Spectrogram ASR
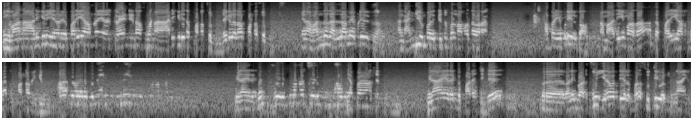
நீங்க வா நான் அடிக்கடி என்னுடைய பரிகாரம்னா என் கிளைண்ட் என்ன சொன்னா அடிக்கடி தான் பண்ண சொல்லணும். ரெகுலரா பண்ண சொல்லணும். ஏன்னா வந்தது எல்லாமே எப்படி இருக்குது அங்க அஞ்சு ஒன்பது கிட்ட போல நம்மகிட்ட வராங்க. அப்ப எப்படி இருக்கும்? நம்ம அதிகமா தான் அந்த பரிகாரம் பண்ண வைக்கணும். விநாயகருக்கு? செய்யணும் எப்ப வேணாலும் சரி விநாயகருக்கு படைச்சிட்டு ஒரு வழிபாடு செய்யும் இருபத்தி ஏழு முறை சுத்தி வரும் விநாயகர்.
